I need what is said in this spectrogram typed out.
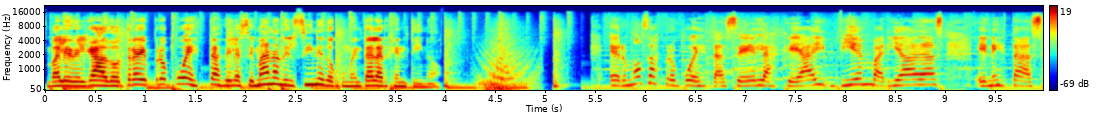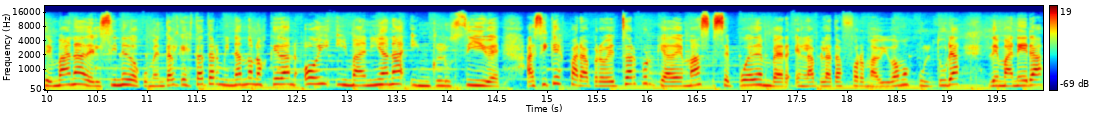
Vale Delgado trae propuestas de la Semana del Cine Documental Argentino hermosas propuestas, ¿eh? las que hay bien variadas en esta semana del cine documental que está terminando. Nos quedan hoy y mañana inclusive. Así que es para aprovechar porque además se pueden ver en la plataforma Vivamos Cultura de manera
